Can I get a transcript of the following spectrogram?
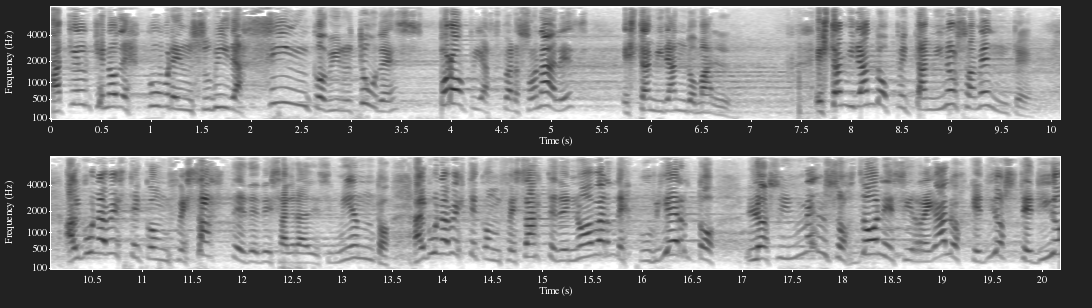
aquel que no descubre en su vida cinco virtudes propias personales, está mirando mal, está mirando pecaminosamente. ¿Alguna vez te confesaste de desagradecimiento? ¿Alguna vez te confesaste de no haber descubierto los inmensos dones y regalos que Dios te dio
